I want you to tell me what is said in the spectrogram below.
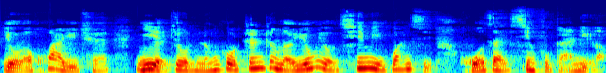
有了话语权，你也就能够真正的拥有亲密关系，活在幸福感里了。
